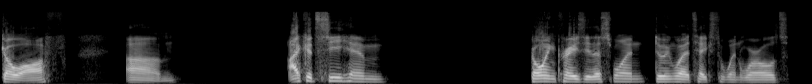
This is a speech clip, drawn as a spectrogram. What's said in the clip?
go off. Um, I could see him going crazy this one, doing what it takes to win Worlds,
